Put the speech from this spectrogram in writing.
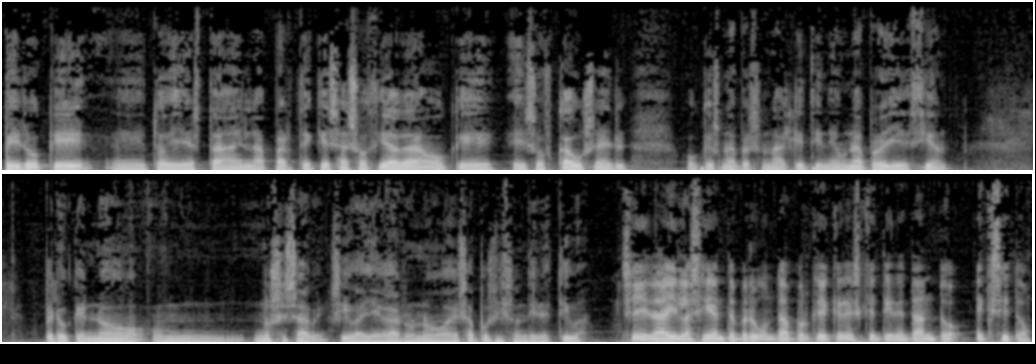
pero que eh, todavía está en la parte que es asociada o que es of counsel o que es una persona que tiene una proyección, pero que no, mm, no se sabe si va a llegar o no a esa posición directiva. Sí, de ahí la siguiente pregunta. ¿Por qué crees que tiene tanto éxito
